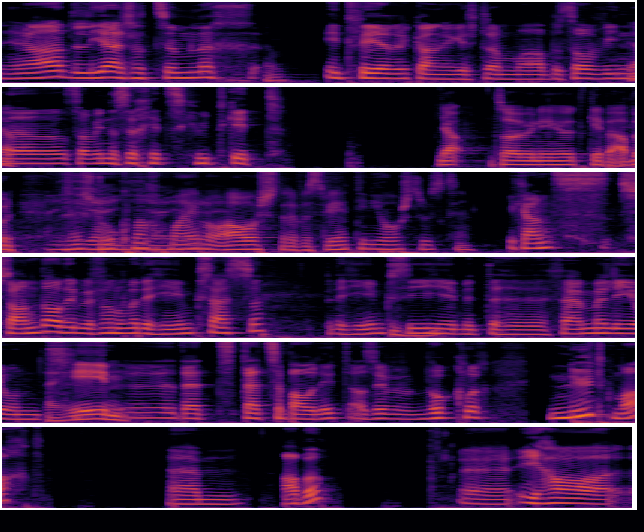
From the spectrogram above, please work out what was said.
Ja, der Lia ist schon ziemlich Ja. In die Ferien gegangen gestern Abend, so wie, Ja. er, so wie er sich jetzt heute gibt. Ja, so wie ich heute gebe. Aber was hast Ja, du gemacht, ja. Milo, an Ostern? Was, wie hat deine Ostern ausgesehen? Ganz Standard, ich bin einfach nur daheim gesessen. Ich war daheim gewesen, hier mit der Family und Mhm. Daheim? äh, that, that's about it. Also ich habe wirklich nichts gemacht. Ähm, aber äh, ich habe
